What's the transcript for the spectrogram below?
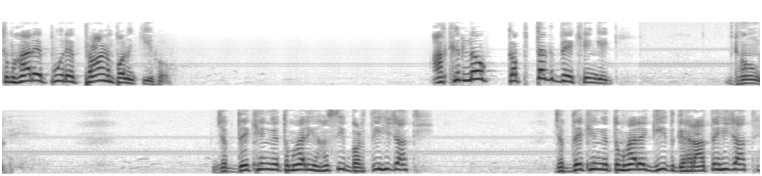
तुम्हारे पूरे प्राणपण की हो। आखिर लोग कब तक देखेंगे कि ढोंग है? जब देखेंगे तुम्हारी हँसी बढ़ती ही जाती, जब देखेंगे तुम्हारे गीत गहराते ही जाते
